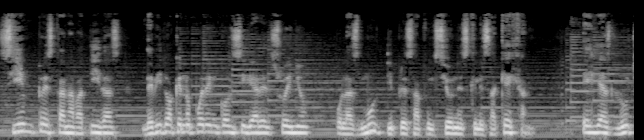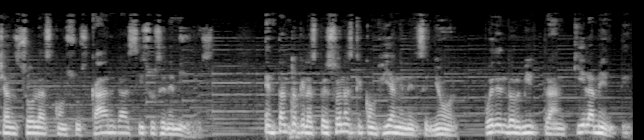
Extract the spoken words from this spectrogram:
siempre están abatidas debido a que no pueden conciliar el sueño por las múltiples aflicciones que les aquejan. Ellas luchan solas con sus cargas y sus enemigos. En tanto que las personas que confían en el Señor pueden dormir tranquilamente,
